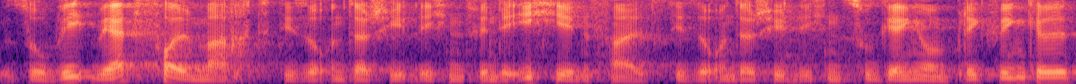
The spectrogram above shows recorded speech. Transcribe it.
so wertvoll macht, diese unterschiedlichen, finde ich jedenfalls, diese unterschiedlichen Zugänge und Blickwinkel.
